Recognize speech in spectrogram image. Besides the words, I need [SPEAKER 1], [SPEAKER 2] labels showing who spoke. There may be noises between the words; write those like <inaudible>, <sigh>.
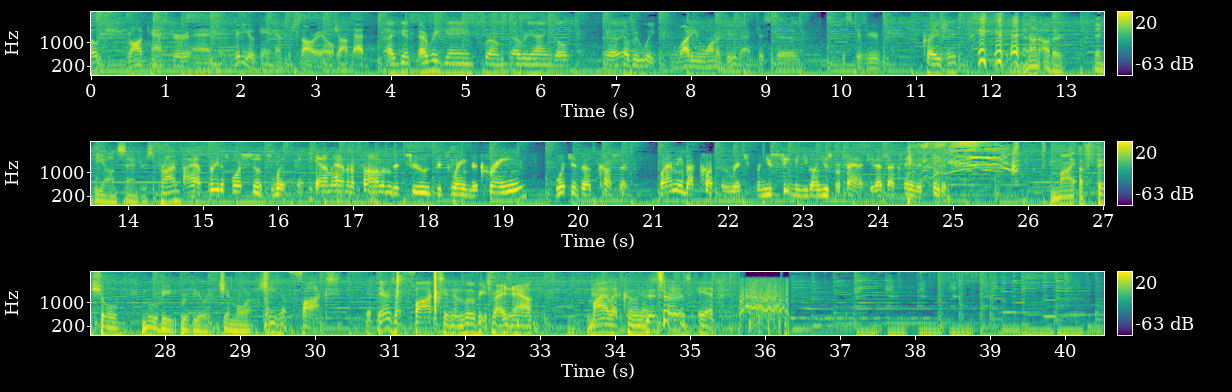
[SPEAKER 1] coach, broadcaster, and video game impresario, John Madden.
[SPEAKER 2] I get every game from every angle uh, every week.
[SPEAKER 1] Why do you want to do that? Just to, just because you're
[SPEAKER 2] Crazy. <laughs>
[SPEAKER 3] None other than Deion Sanders. Prime.
[SPEAKER 4] I have three to four suits with me, and I'm having a problem to choose between the cream, which is a cusser. What I mean by cusser, Rich, when you see me, you're going to use profanity. That's how clean this suit is. <laughs>
[SPEAKER 3] My official movie reviewer, Jim Moore.
[SPEAKER 5] She's a fox. If there's a fox in the movies right now, Mila Kunis
[SPEAKER 3] That's her.
[SPEAKER 5] is it.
